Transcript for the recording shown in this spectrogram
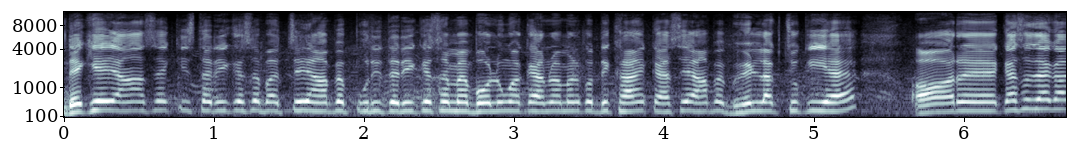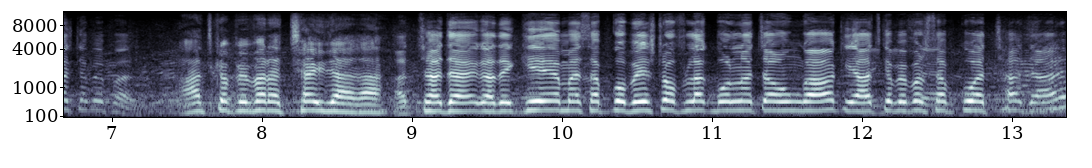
देखिए यहाँ से किस तरीके से बच्चे यहाँ पे पूरी तरीके से मैं बोलूँगा कैमरामैन को दिखाएँ कैसे यहाँ पे भीड़ लग चुकी है और कैसा जाएगा आज का पेपर आज का पेपर अच्छा ही जाएगा। अच्छा जाएगा। देखिए मैं सबको बेस्ट ऑफ़ लक बोलना चाहूँगा कि आज का पेपर सबको अच्छा जाए।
